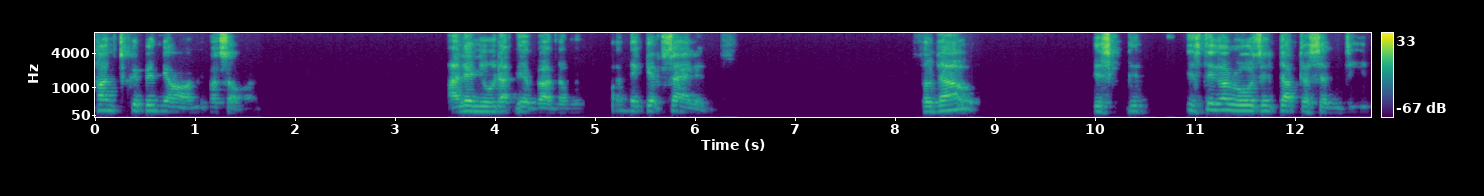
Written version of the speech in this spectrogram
conscripting the army for someone. And they knew that their brother would, but they kept silent. So now, this, this thing arose in chapter 17.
